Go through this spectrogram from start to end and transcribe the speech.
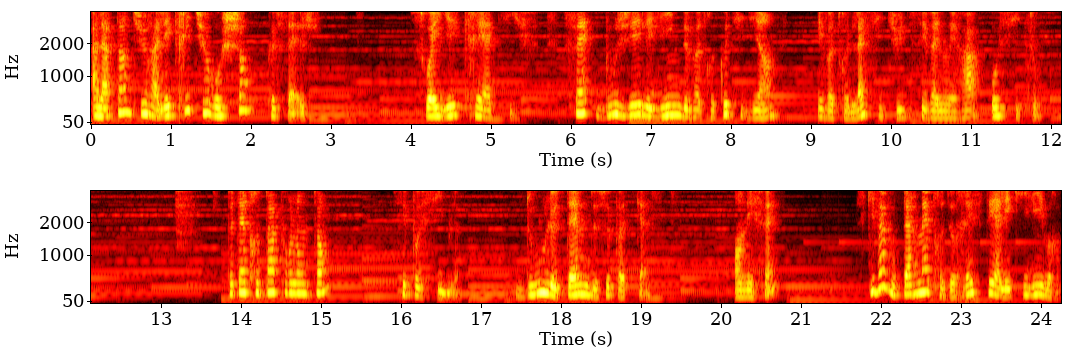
à la peinture, à l'écriture, au chant, que sais-je. Soyez créatif. Faites bouger les lignes de votre quotidien et votre lassitude s'évanouira aussitôt. Peut-être pas pour longtemps, c'est possible. D'où le thème de ce podcast. En effet, ce qui va vous permettre de rester à l'équilibre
